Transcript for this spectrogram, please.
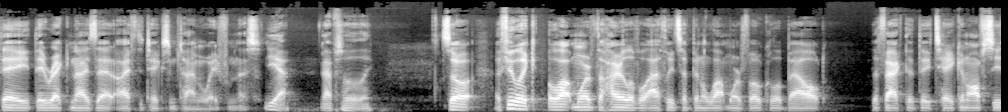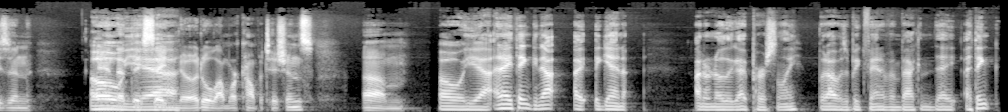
they they recognize that I have to take some time away from this. Yeah. Absolutely. So I feel like a lot more of the higher level athletes have been a lot more vocal about the fact that they take an off season Oh, and that they say no to a lot more competitions. um, Oh yeah, and I think not I, again. I don't know the guy personally, but I was a big fan of him back in the day. I think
